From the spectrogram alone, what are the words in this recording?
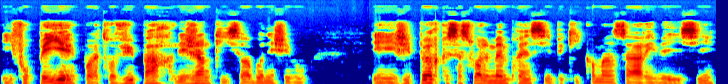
il faut payer pour être vu par les gens qui sont abonnés chez vous. Et j'ai peur que ça soit le même principe qui commence à arriver ici.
